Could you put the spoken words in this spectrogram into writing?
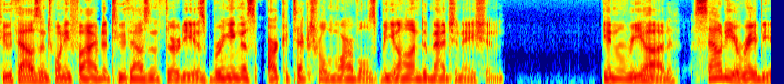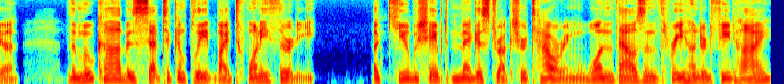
2025 to 2030 is bringing us architectural marvels beyond imagination. In Riyadh, Saudi Arabia, the Mukaab is set to complete by 2030, a cube-shaped megastructure towering 1,300 feet high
